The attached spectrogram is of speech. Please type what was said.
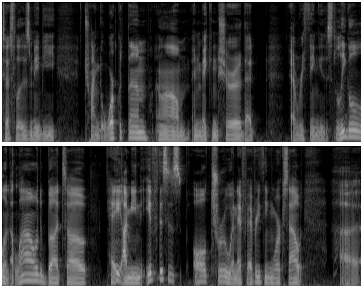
Tesla is maybe trying to work with them um, and making sure that everything is legal and allowed. But uh, hey, I mean, if this is all true and if everything works out, uh,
